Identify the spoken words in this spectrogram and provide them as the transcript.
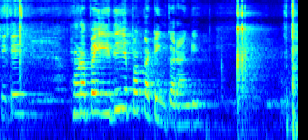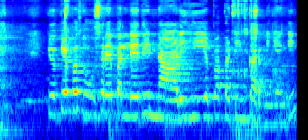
ਠੀਕ ਹੈ ਹੁਣ ਆਪਾਂ ਇਹਦੀ ਆਪਾਂ ਕਟਿੰਗ ਕਰਾਂਗੇ। ਕਿਉਂਕਿ ਆਪਾਂ ਦੂਸਰੇ ਪੱਲੇ ਦੀ ਨਾਲ ਹੀ ਆਪਾਂ ਕਟਿੰਗ ਕਰਨੀ ਹੈਗੀ।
